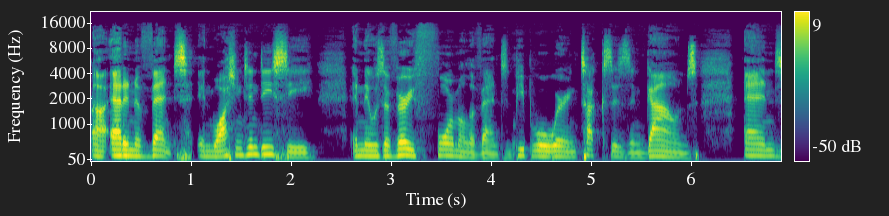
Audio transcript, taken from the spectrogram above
uh, at an event in Washington, D.C., and it was a very formal event, and people were wearing tuxes and gowns. And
